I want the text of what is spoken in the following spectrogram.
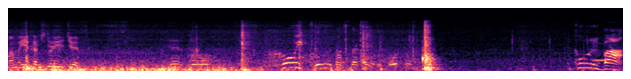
Mamy jechać, to jedziemy. Chuj kurwa z taką robotą. Kurwa!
